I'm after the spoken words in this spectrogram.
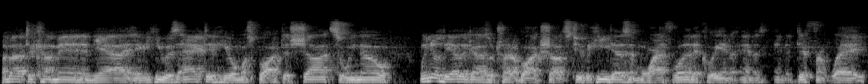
about to come in. And yeah, he was active. He almost blocked a shot. So we know we know the other guys will try to block shots too, but he does it more athletically in a, in a, in a different way.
